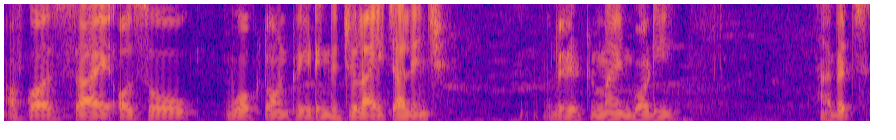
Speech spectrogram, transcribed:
Of course, I also worked on creating the July challenge related to mind body habits.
